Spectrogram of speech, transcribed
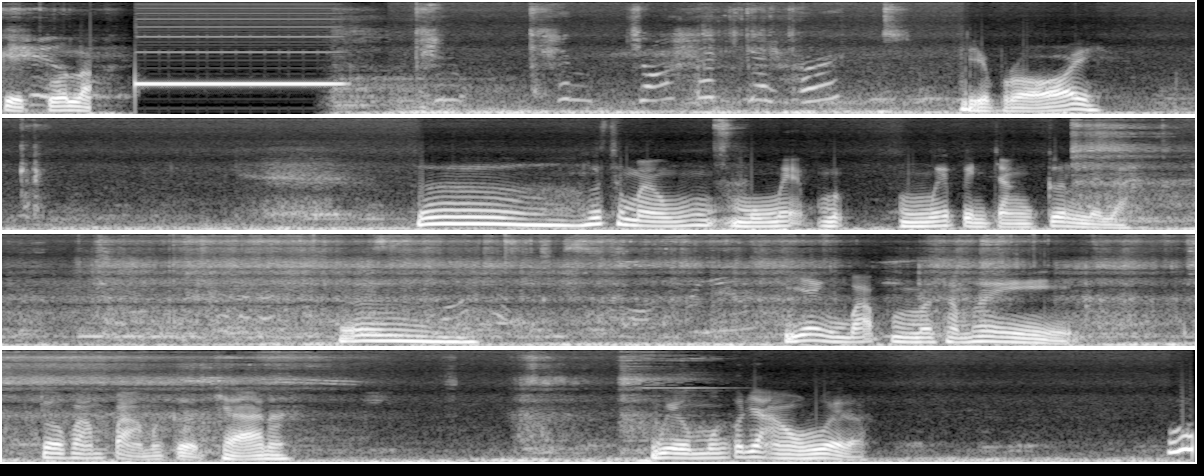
เก็บตัวหลัก Can can Jawhead get hurt? เรียบร้อย เออ แล้วทำไมมึงไม่มึงไม่เป็นจังเกิลเลยล่ะ เออ แย่งบัฟมันทำให้ตัวฟาร์มป่ามันเกิดช้านะ เวลมันก็จะเอาด้วยเหรอ โอ้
